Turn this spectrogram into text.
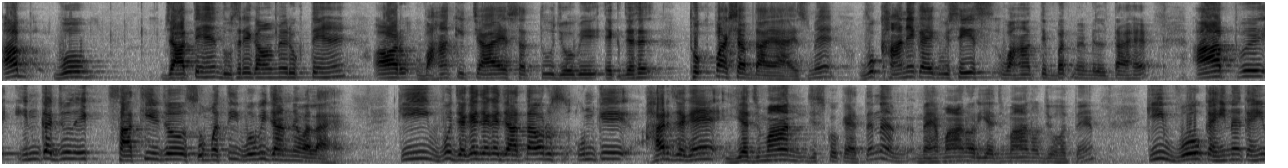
अब वो जाते हैं दूसरे गाँव में रुकते हैं और वहाँ की चाय सत्तू जो भी एक जैसे थुकपा शब्द आया है इसमें वो खाने का एक विशेष वहाँ तिब्बत में मिलता है। आप इनका जो एक साथी है जो सुमति वो भी जानने वाला है। कि वो जगह जगह जाता है और उस उनके हर जगह यजमान जिसको कहते हैं ना मेहमान और यजमान और जो होते हैं कि वो कहीं ना कहीं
